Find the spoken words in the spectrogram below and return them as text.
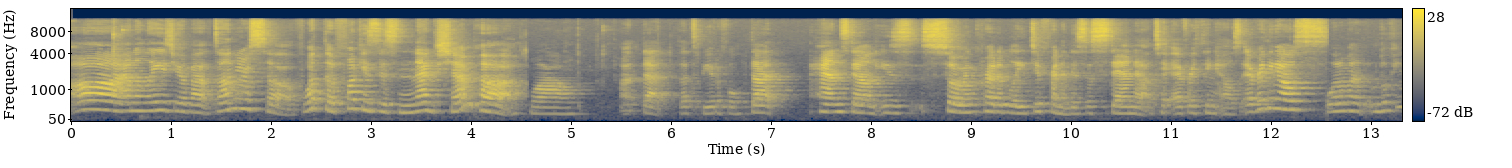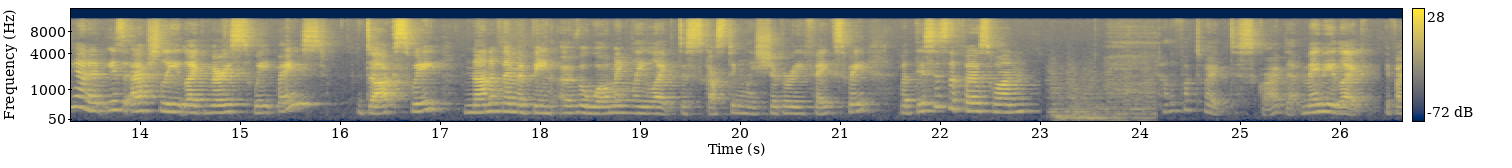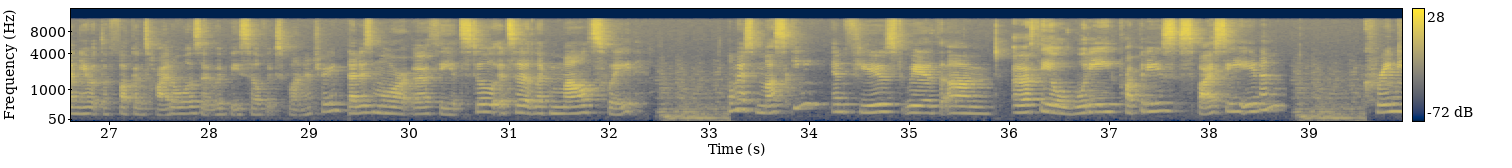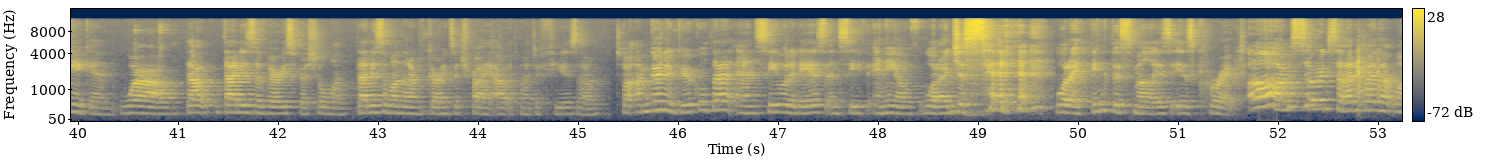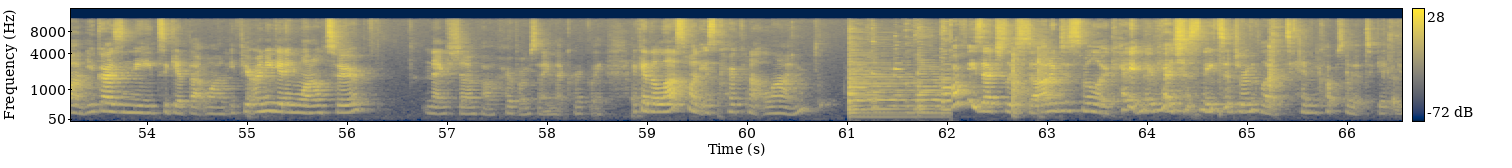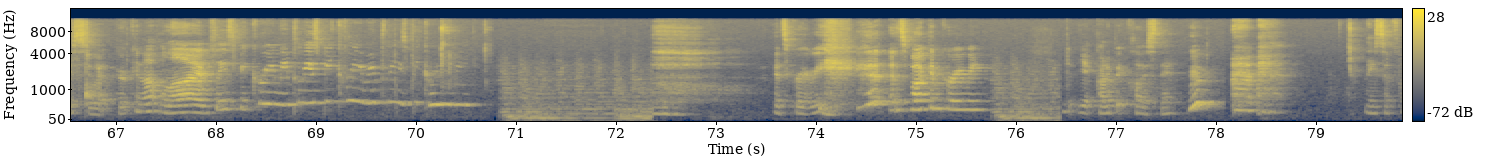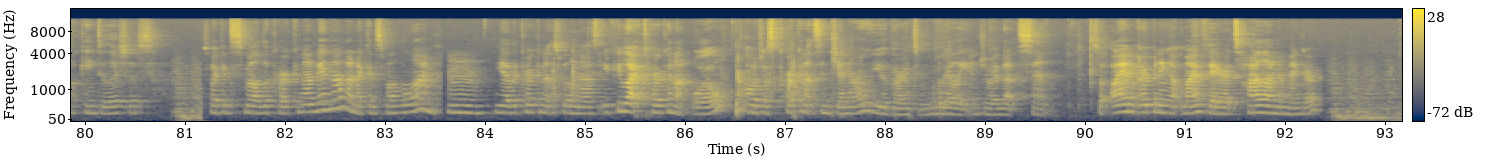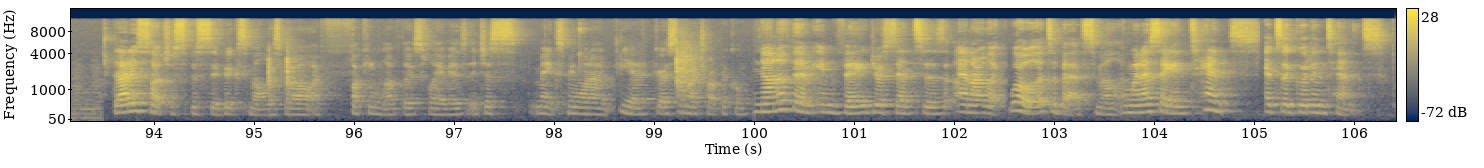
Oh, Annalise, you've outdone yourself. What the fuck is this Nag Champa? Wow, uh, that, that's beautiful. That hands down is so incredibly different. It is a standout to everything else. Everything else, what am I looking at it, is actually like very sweet based, dark sweet. None of them have been overwhelmingly like disgustingly sugary fake sweet, but this is the first one do I describe that? Maybe like if I knew what the fucking title was, it would be self-explanatory. That is more earthy. It's still, it's a like mild sweet, almost musky, infused with um, earthy or woody properties, spicy even creamy again. Wow, that, that is a very special one. That is the one that I'm going to try out with my diffuser. So I'm going to Google that and see what it is and see if any of what I just said, what I think the smell is, is correct. Oh, I'm so excited by that one. You guys need to get that one. If you're only getting one or two, Nag Champa. Hope I'm saying that correctly. Okay, the last one is coconut lime. Coffee's actually starting to smell okay. Maybe I just need to drink like 10 cups of it to get used to it. Coconut lime. Please be creamy. Please be creamy. It's creamy. it's fucking creamy. Yeah, got a bit close there. These are fucking delicious. So I can smell the coconut in that and I can smell the lime. Mm, yeah, the coconut's really nice. If you like coconut oil or just coconuts in general, you're going to really enjoy that scent. So I am opening up my favorite Thai lime and mango. That is such a specific smell as well. I fucking love those flavors. It just makes me want to, yeah, go somewhere tropical. None of them invade your senses and are like, whoa, that's a bad smell. And when I say intense, it's a good intense.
